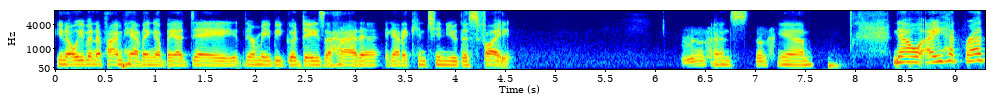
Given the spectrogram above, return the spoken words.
you know, even if I'm having a bad day, there may be good days ahead and I got to continue this fight. Yes. And yeah. Now I had read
